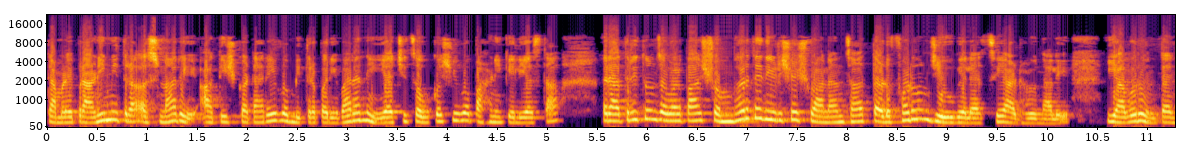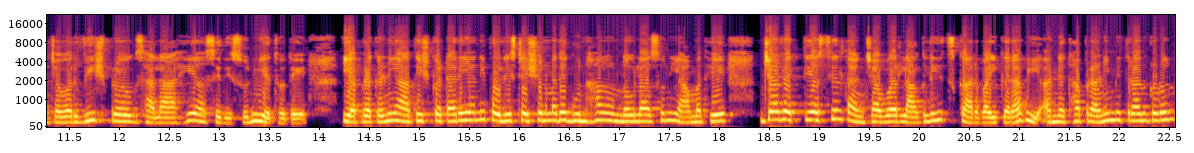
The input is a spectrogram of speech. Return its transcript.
त्यामुळे प्राणी मित्र असणारे आतिश कटारे व मित्र परिवाराने याची चौकशी व पाहणी केली असता रात्रीतून जवळपास शंभर ते दीडशे श्वानांचा तडफडून जीव गेल्याचे आढळून आले. यावरून त्यांच्यावर विष प्रयोग झाला आहे असे दिसून येत होते. या प्रकरणी आतिश कटारे यांनी पोलीस स्टेशनमध्ये गुन्हा नोंदवला असून यामध्ये ज्या व्यक्ती असतील त्यांच्यावर लागलीच कारवाई करावी अन्यथा प्राणी मित्रांकडून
